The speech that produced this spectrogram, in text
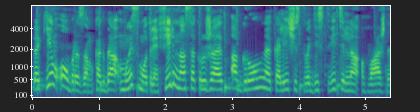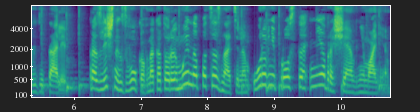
Таким образом, когда мы смотрим фильм, нас окружает огромное количество действительно важных деталей, различных звуков, на которые мы на подсознательном уровне просто не обращаем внимания.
